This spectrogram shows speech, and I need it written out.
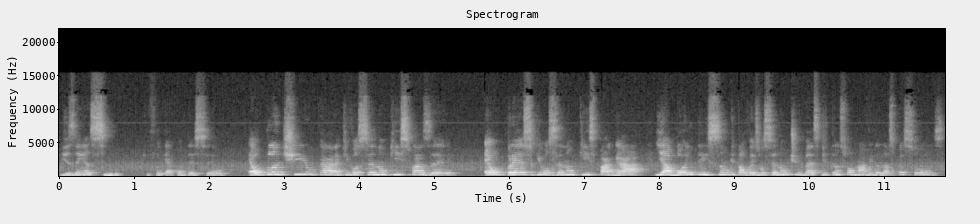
dizem assim, o que foi que aconteceu? É o plantio, cara, que você não quis fazer. É o preço que você não quis pagar e a boa intenção que talvez você não tivesse de transformar a vida das pessoas.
